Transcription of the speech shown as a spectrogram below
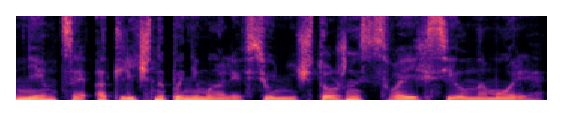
Немцы отлично понимали всю ничтожность своих сил на море,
